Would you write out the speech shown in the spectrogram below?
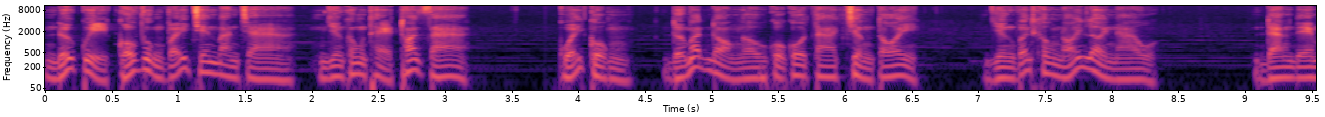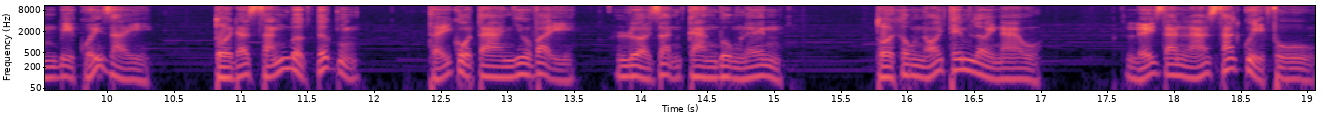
Nữ quỷ cố vùng vẫy trên bàn trà nhưng không thể thoát ra. Cuối cùng, đôi mắt đỏ ngầu của cô ta trường tôi, nhưng vẫn không nói lời nào. Đang đêm bị quấy dày, tôi đã sẵn bực tức. Thấy cô ta như vậy, lửa giận càng bùng lên. Tôi không nói thêm lời nào. Lấy ra lá sát quỷ phù.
